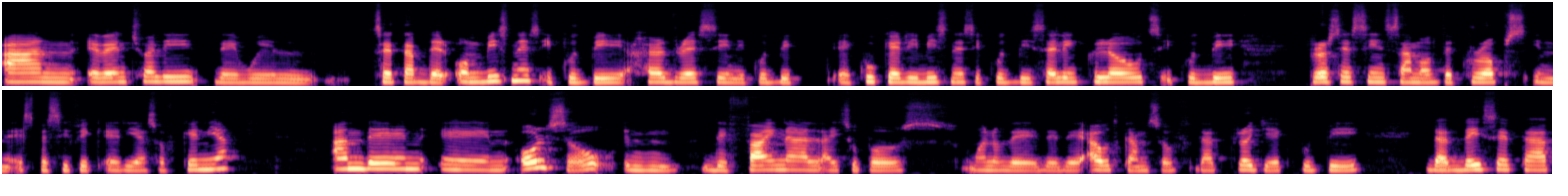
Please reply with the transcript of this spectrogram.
And eventually, they will set up their own business. It could be hairdressing, it could be a cookery business, it could be selling clothes, it could be processing some of the crops in specific areas of Kenya. And then um, also the final, I suppose, one of the, the, the outcomes of that project would be that they set up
